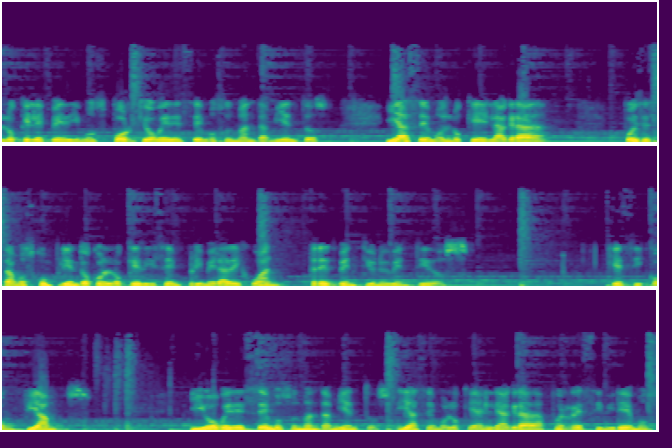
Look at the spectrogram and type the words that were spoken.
lo que le pedimos porque obedecemos sus mandamientos y hacemos lo que Él agrada, pues estamos cumpliendo con lo que dice en Primera de Juan 3, 21 y 22. Que si confiamos y obedecemos sus mandamientos y hacemos lo que a Él le agrada, pues recibiremos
